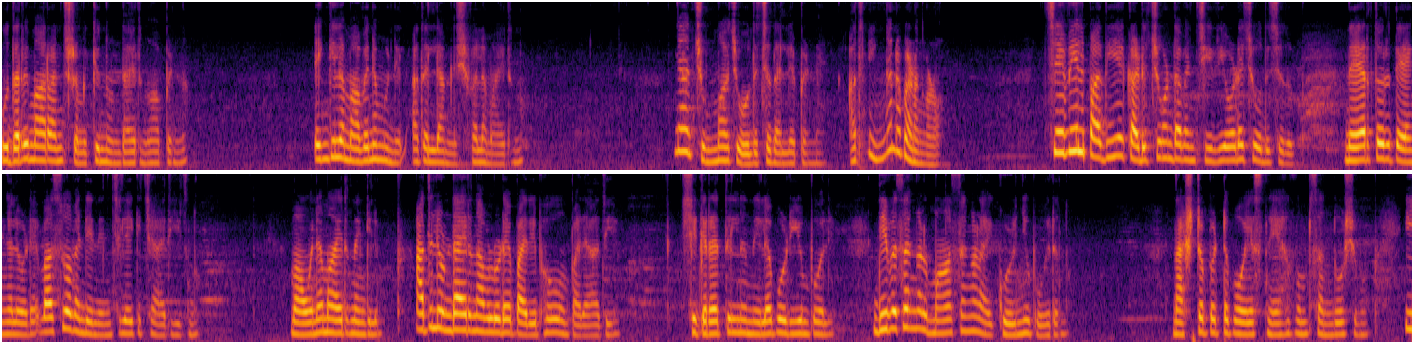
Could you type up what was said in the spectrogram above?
കുതറി മാറാൻ ശ്രമിക്കുന്നുണ്ടായിരുന്നു ആ പെണ്ണ്. എങ്കിലും അവന് മുന്നിൽ അതെല്ലാം നിഷ്ഫലമായിരുന്നു. ഞാൻ ചുമ്മാ ചോദിച്ചതല്ലേ പെണ്ണെ? അതിനിങ്ങനെ പിണങ്ങണോ? ചെവിയിൽ പതിയെ കടിച്ചുകൊണ്ട് അവൻ ചിരിയോടെ ചോദിച്ചതും നേർത്തൊരു തേങ്ങലോടെ വസു അവന്റെ നെഞ്ചിലേക്ക് ചാരിയിരുന്നു. മൗനമായിരുന്നെങ്കിലും അതിലുണ്ടായിരുന്ന അവളുടെ പരിഭവവും പരാതിയും ശിഖരത്തിൽ നിന്ന് നിലപൊഴിയും പോലെ ദിവസങ്ങൾ മാസങ്ങളായി കൊഴിഞ്ഞു പോയിരുന്നു. നഷ്ടപ്പെട്ടു പോയ സ്നേഹവും സന്തോഷവും ഈ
